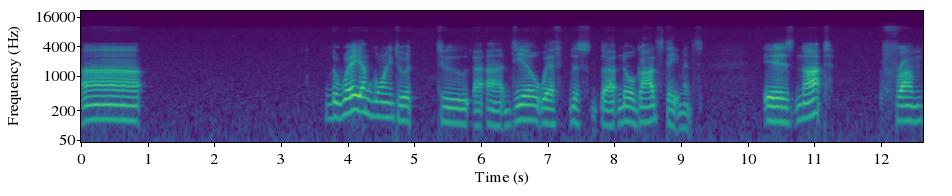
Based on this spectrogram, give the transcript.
uh, the way I'm going to to uh, uh, deal with this uh, no God statements is not from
